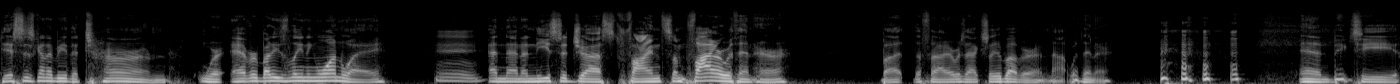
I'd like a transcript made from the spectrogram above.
this is going to be the turn where everybody's leaning one way. Hmm. And then Aneesa just finds some fire within her but the fire was actually above her and not within her. and Big T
